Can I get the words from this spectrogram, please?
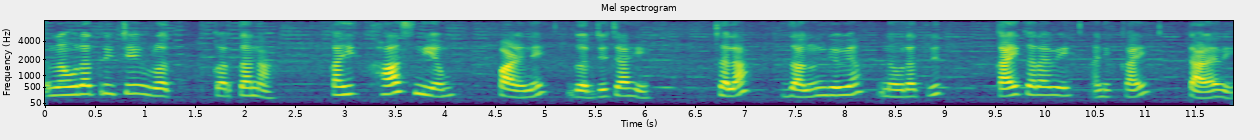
नवरात्रीचे व्रत करताना काही खास नियम पाळणे गरजेचे आहे. चला जाणून घेऊया नवरात्रीत काय करावे आणि काय टाळावे.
